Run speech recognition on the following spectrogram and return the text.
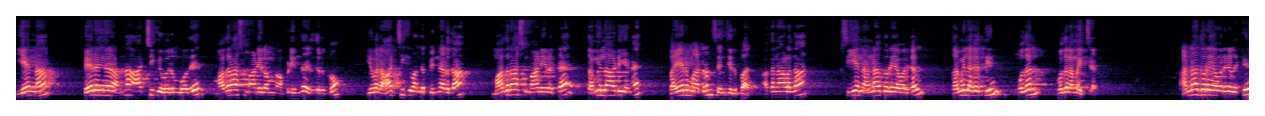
ஏன்னா பேரறிஞர் அண்ணா ஆட்சிக்கு வரும்போது மதராஸ் மாநிலம் அப்படின்னு தான் இருந்திருக்கும் இவர் ஆட்சிக்கு வந்த பின்னர் தான் மதராஸ் மாநிலத்தை தமிழ்நாடு என பெயர் மாற்றம் செஞ்சிருப்பார். அதனாலதான் சி. என். அண்ணாதுரை அவர்கள் தமிழகத்தின் முதல் முதலமைச்சர். அண்ணாதுரை அவர்களுக்கு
